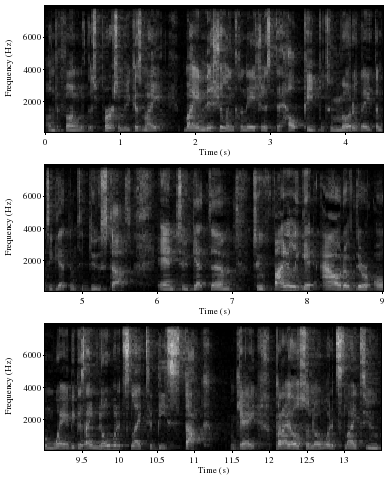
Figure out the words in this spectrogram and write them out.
on the phone with this person because my my initial inclination is to help people to motivate them to get them to do stuff and to get them to finally get out of their own way because i know what it's like to be stuck okay? But i also know what it's like to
